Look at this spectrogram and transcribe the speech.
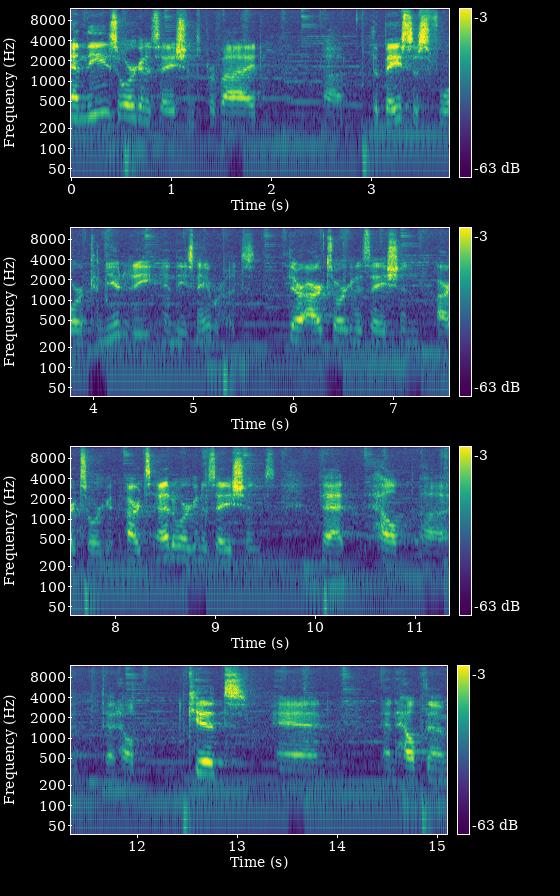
And these organizations provide the basis for community in these neighborhoods. There are arts organization, arts, orga, arts ed organizations that help, uh, that help kids and, and help them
